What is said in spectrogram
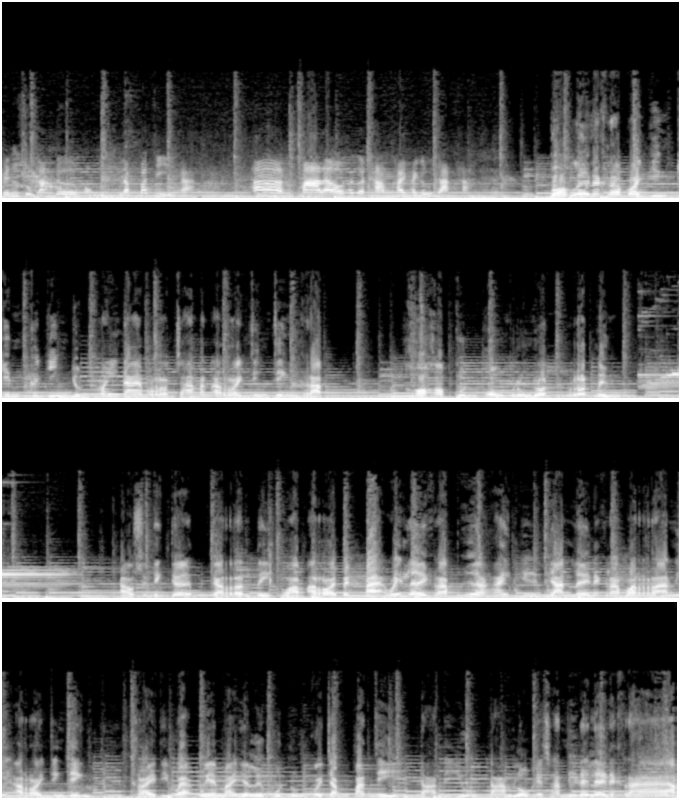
เป็นสูตรดั้งเดิมของก๋วยจั๊บป้าจีค่ะ ถ้ามาแล้วถ้าเกิดถามใครใครก็รู้จักค่ะ บอกเลยนะครับว่ายิ่งกินก็ยิ่งหยุดไม่ได้เพราะรสชาติมันอร่อยจริง ๆ ครับ ขอขอบคุณผงปรุงรสรสหนึ่งเอาสติกเกอร์การันตีความอร่อยไปแปะไว้เลยครับ เพื่อให้ยืนยันเลยนะครับว่าร้านนี้อร่อยจริง ๆ ใครที่แวะเวียนมาอย่าลืมอุดหนุนก๋วยจับ ป้าจีตามที่อยู่ตามโลเคชันนี้ได้เลยนะครับ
